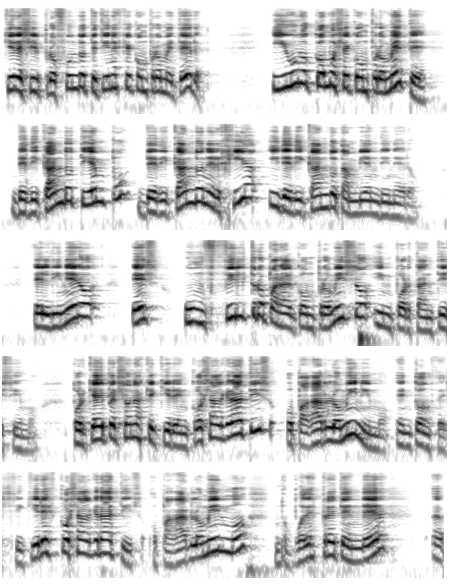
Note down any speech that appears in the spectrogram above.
quieres ir profundo, te tienes que comprometer. ¿Y uno cómo se compromete? Dedicando tiempo, dedicando energía y dedicando también dinero. El dinero es un filtro para el compromiso importantísimo. Porque hay personas que quieren cosas gratis o pagar lo mínimo. Entonces, si quieres cosas gratis o pagar lo mismo, no puedes pretender eh,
